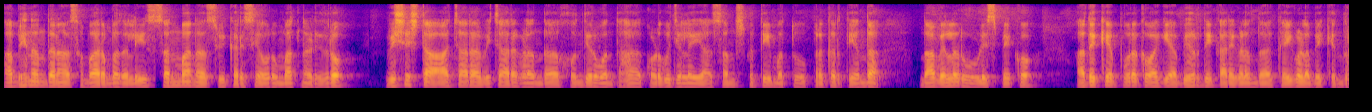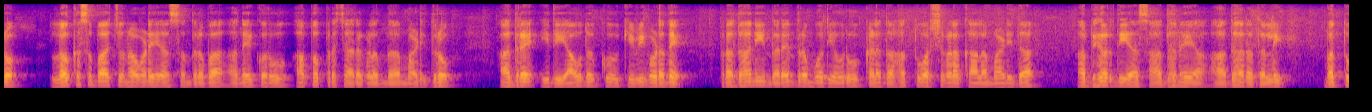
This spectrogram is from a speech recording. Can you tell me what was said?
ಅಭಿನಂದನಾ ಸಮಾರಂಭದಲ್ಲಿ ಸನ್ಮಾನ ಸ್ವೀಕರಿಸಿ ಅವರು ಮಾತನಾಡಿದರು. ವಿಶಿಷ್ಟ ಆಚಾರ ವಿಚಾರಗಳನ್ನು ಹೊಂದಿರುವಂತಹ ಕೊಡಗು ಜಿಲ್ಲೆಯ ಸಂಸ್ಕೃತಿ ಮತ್ತು ಪ್ರಕೃತಿಯಿಂದ ನಾವೆಲ್ಲರೂ ಉಳಿಸಬೇಕು. ಅದಕ್ಕೆ ಪೂರಕವಾಗಿ ಅಭಿವೃದ್ಧಿ ಕಾರ್ಯಗಳನ್ನು ಕೈಗೊಳ್ಳಬೇಕೆಂದರು ಲೋಕಸಭಾ ಚುನಾವಣೆಯ ಸಂದರ್ಭ ಅನೇಕರು ಅಪಪ್ರಚಾರಗಳನ್ನು ಮಾಡಿದ್ರು. ಆದರೆ ಇದು ಯಾವುದಕ್ಕೂ ಕಿವಿಗೊಡದೆ ಪ್ರಧಾನಿ ನರೇಂದ್ರ ಮೋದಿಯವರು ಕಳೆದ ಹತ್ತು ವರ್ಷಗಳ ಕಾಲ ಮಾಡಿದ ಅಭಿವೃದ್ಧಿಯ ಸಾಧನೆಯ ಆಧಾರದಲ್ಲಿ ಮತ್ತು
